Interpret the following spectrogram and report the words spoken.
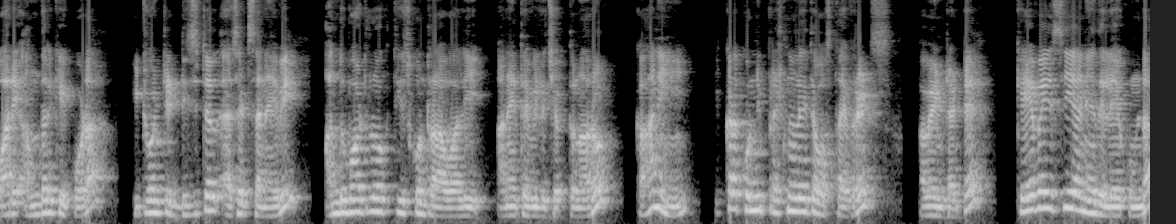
వారి అందరికీ కూడా ఇటువంటి డిజిటల్ అసెట్స్ అనేవి అందుబాటులోకి తీసుకొని రావాలి అని అయితే వీళ్ళు చెప్తున్నారు. కానీ ఇక్కడ కొన్ని ప్రశ్నలు అయితే వస్తాయి ఫ్రెండ్స్. అవేంటంటే కేవైసీ అనేది లేకుండా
